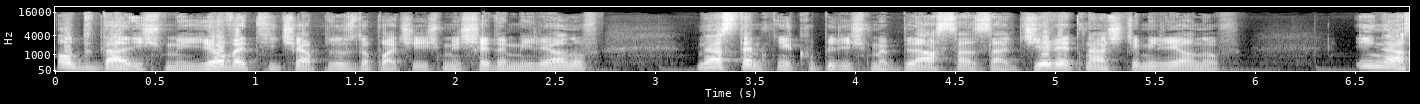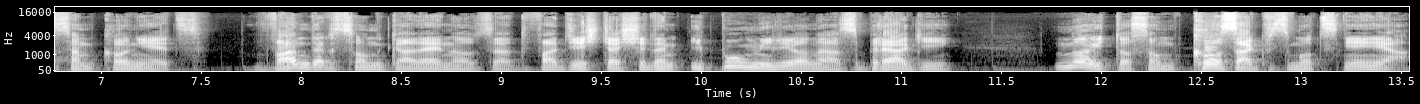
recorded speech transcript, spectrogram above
oddaliśmy Joveticia plus dopłaciliśmy 7 milionów, następnie kupiliśmy Blasa za 19 milionów i na sam koniec Wanderson Galeno za 27,5 miliona z Bragi. No i to są kozak wzmocnienia.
